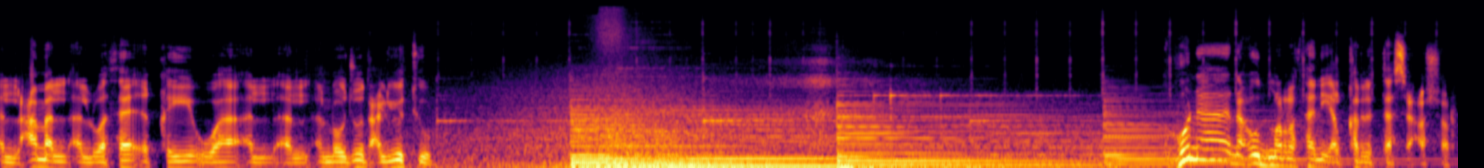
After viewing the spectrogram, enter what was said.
العمل الوثائقي والموجود على اليوتيوب. هنا نعود مرة ثانية إلى القرن التاسع عشر.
